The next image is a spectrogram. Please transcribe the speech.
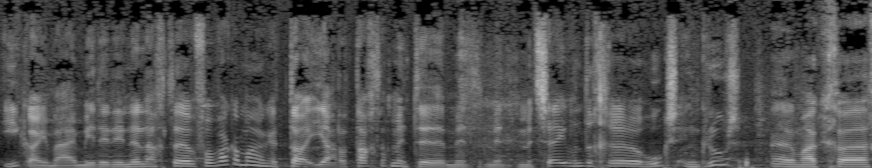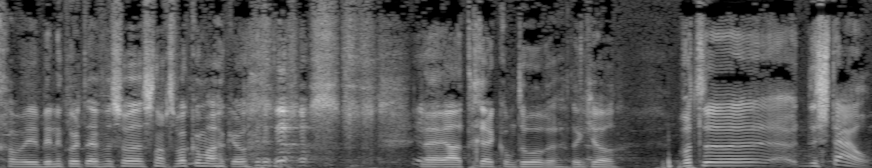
hier kan je mij midden in de nacht eh, van wakker maken. Ta jaren 80 met, met, met, met 70 eh, hoeks en grooves. Ja, dan maak, ik, gaan we je binnenkort even s'nachts wakker maken. nee, ja, te gek om te horen. Dankjewel. Wat eh, de stijl?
